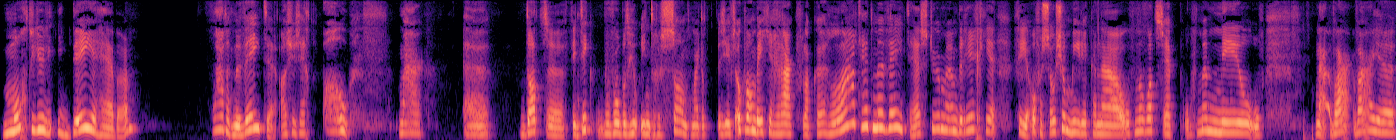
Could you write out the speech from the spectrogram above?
mochten jullie ideeën hebben, laat het me weten. Als je zegt, oh, maar dat uh, vind ik bijvoorbeeld heel interessant, maar dat heeft ook wel een beetje raakvlakken. Laat het me weten. Hè. Stuur me een berichtje via of een social media kanaal, of mijn WhatsApp, of mijn mail. Of nou, waar, waar je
